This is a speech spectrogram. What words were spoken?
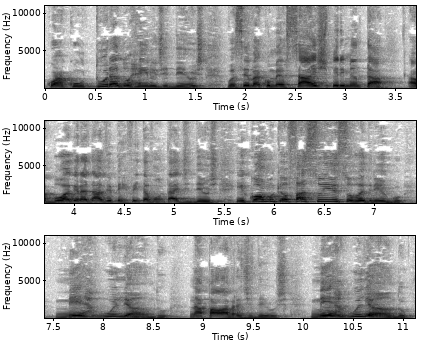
com a cultura do reino de Deus, você vai começar a experimentar a boa, agradável e perfeita vontade de Deus. E como que eu faço isso, Rodrigo? Mergulhando na palavra de Deus, mergulhando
